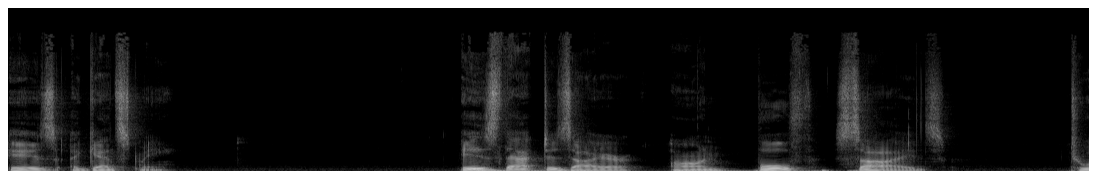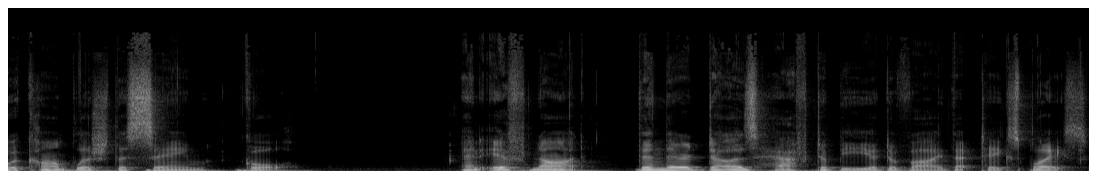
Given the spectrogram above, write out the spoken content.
is against me. Is that desire on both sides to accomplish the same goal? And if not, then there does have to be a divide that takes place.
